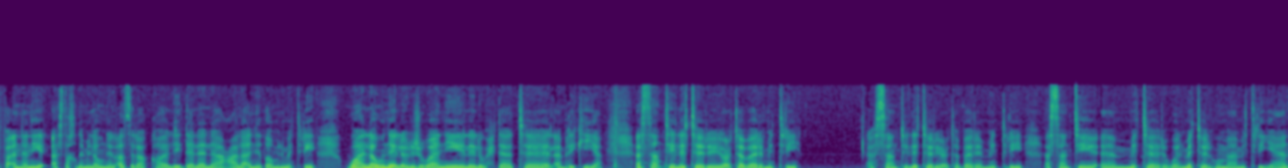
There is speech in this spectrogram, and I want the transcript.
فأنني أستخدم اللون الأزرق للدلالة على النظام المتري ولون الأرجواني للوحدات الأمريكية. السنتيلتر يعتبر متري. السنتيلتر يعتبر متري. السنتيمتر والمتر هما متريان.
